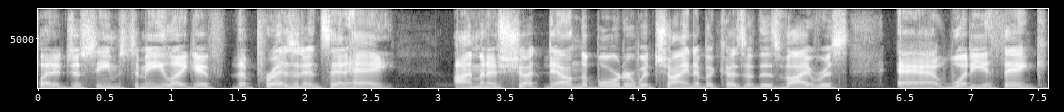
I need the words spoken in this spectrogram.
but it just seems to me like if the president said, hey, I'm going to shut down the border with China because of this virus. Uh, what do you think?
